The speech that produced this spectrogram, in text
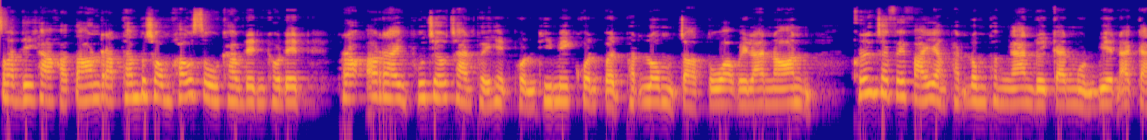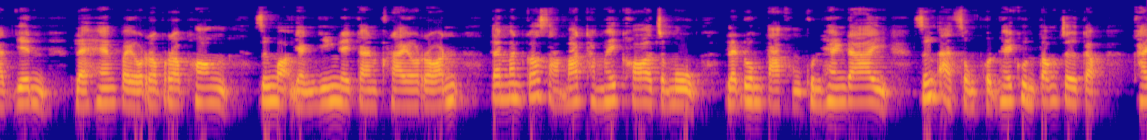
สวัสดีค่ะ ขอต้อนรับท่านผู้ชมเข้าสู่ข่าวเด่นข่าวเด็ด เพราะอะไรผู้เชี่ยวชาญเผยเหตุผลที่ไม่ควรเปิดพัดลมจอดตัวเวลานอน เครื่องใช้ไฟฟ้าอย่างพัดลมทำงานโดยการหมุนเวียนอากาศเย็น และแห้งไปรอบๆห้อง ซึ่งเหมาะอย่างยิ่งในการคลายร้อน แต่มันก็สามารถทำให้คอจมูก และดวงตาของคุณแห้งได้ ซึ่งอาจส่งผลให้คุณต้องเจอกับไข้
